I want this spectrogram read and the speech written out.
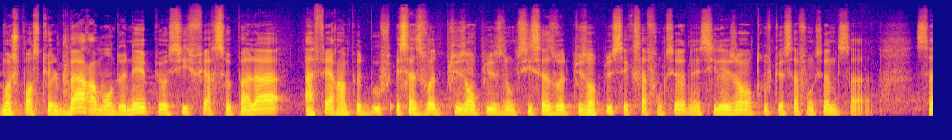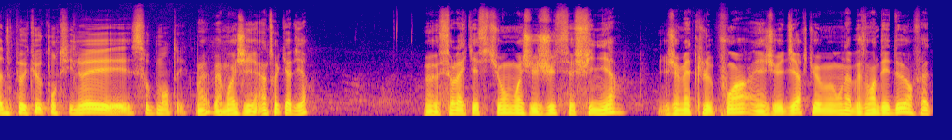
moi, je pense que le bar, à un moment donné, peut aussi faire ce pas-là à faire un peu de bouffe. Et ça se voit de plus en plus. Donc, si ça se voit de plus en plus, c'est que ça fonctionne. Et si les gens trouvent que ça fonctionne, ça, ça ne peut que continuer et s'augmenter. Ouais, bah moi j'ai un truc à dire. Euh, sur la question, moi je vais juste finir. Je vais mettre le point et je vais dire qu'on a besoin des deux en fait.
